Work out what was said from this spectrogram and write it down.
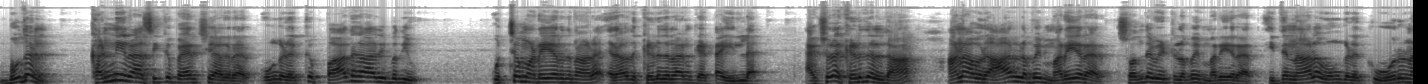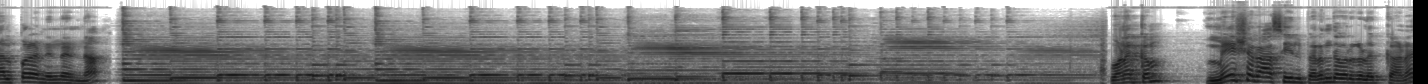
புதன் கன்னி ராசிக்கு பயிற்சி ஆகிறார். உங்களுக்கு பாதகாதிபதி உச்சம் அடையிறதுனால ஏதாவது கெடுதலான்னு கேட்டால் இல்லை. ஆக்சுவலாக கெடுதல் தான். ஆனால் அவர் ஆறில் போய் மறையிறார். சொந்த வீட்டில் போய் மறையிறார். இதனால் உங்களுக்கு ஒரு நற்பலன் என்னன்னா வணக்கம். மேஷ ராசியில் பிறந்தவர்களுக்கான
